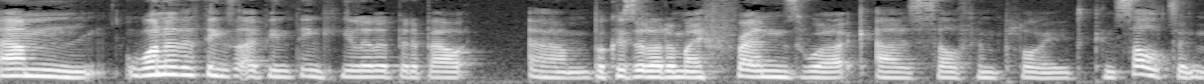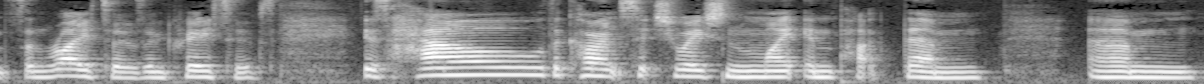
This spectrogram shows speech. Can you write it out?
Um, one of the things I've been thinking a little bit about, um, because a lot of my friends work as self employed consultants and writers and creatives, is how the current situation might impact them um,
